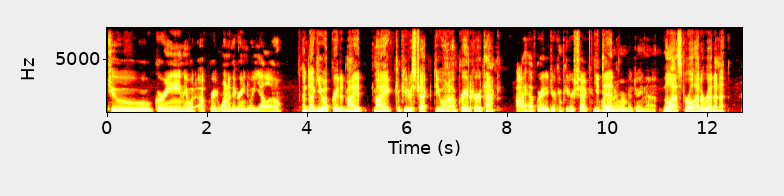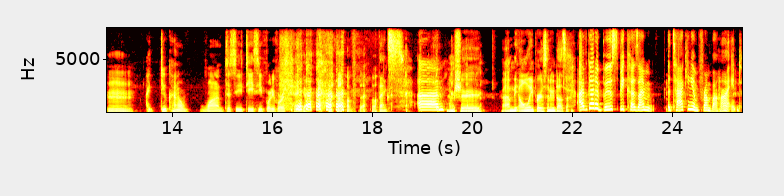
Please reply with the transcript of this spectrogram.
two green, it would upgrade one of the green to a yellow. And Doug, you upgraded my my computer's check. Do you want to upgrade her attack? I upgraded your computer's check. You did? I don't remember doing that. The last roll had a red in it. Hmm. I do kind of want to see TC44's head get cut off, though. Thanks. Um, I'm sure I'm the only person who doesn't. I've got a boost because I'm attacking him from behind.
